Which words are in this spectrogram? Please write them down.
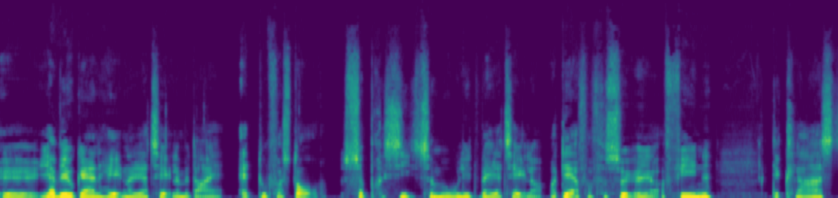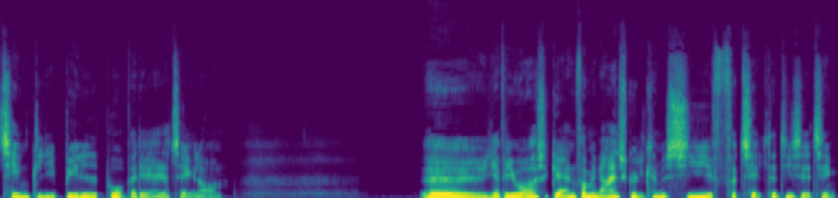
Øh, jeg vil jo gerne have, når jeg taler med dig, at du forstår så præcis som muligt, hvad jeg taler om, og derfor forsøger jeg at finde det klarest tænkelige billede på, hvad det er, jeg taler om. Øh, jeg vil jo også gerne, for min egen skyld kan man sige, fortælle dig disse ting,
